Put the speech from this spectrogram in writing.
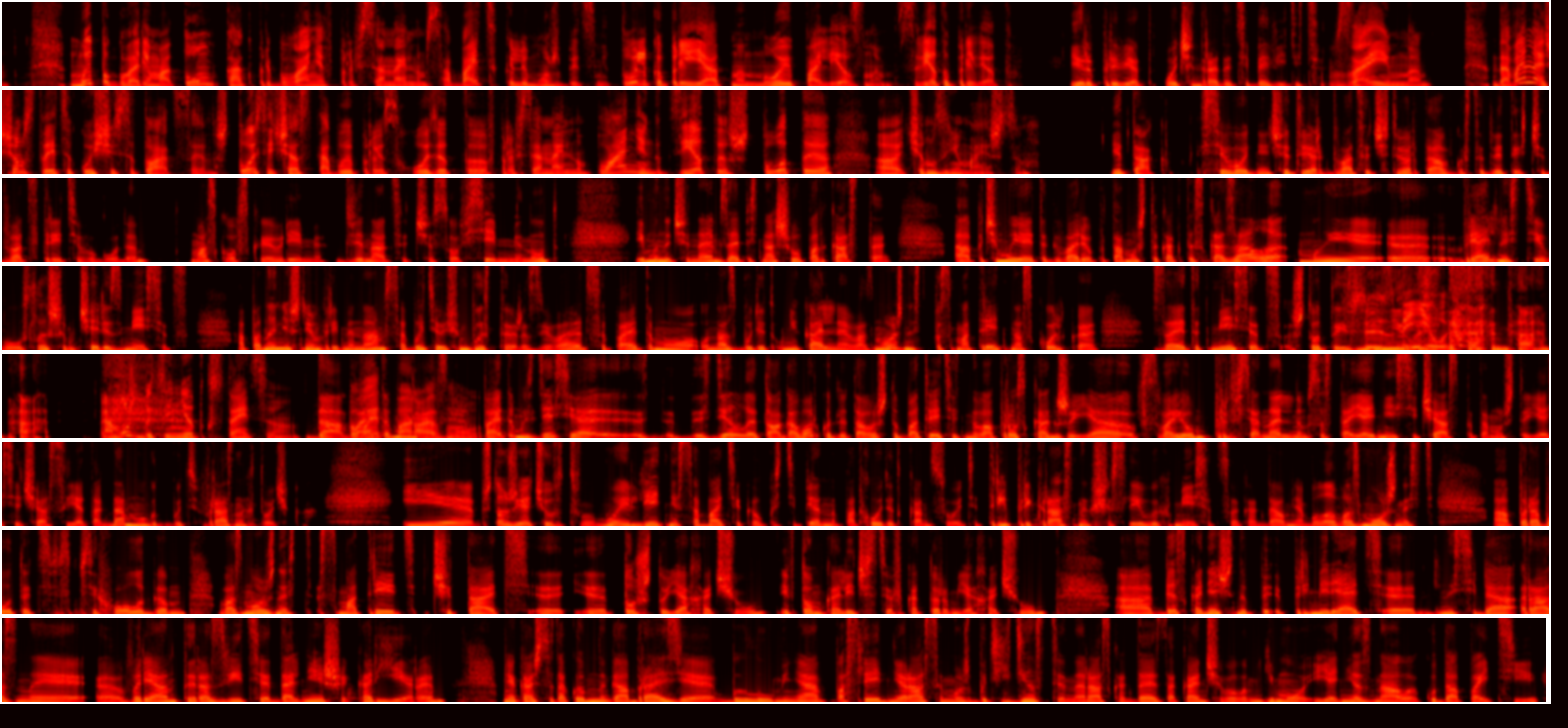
Мы поговорим о том, как пребывание в профессиональном сабатикале может быть не только приятно, но и полезно. Света, привет! Ира, привет. Очень рада тебя видеть. Взаимно. Давай начнем с твоей текущей ситуации. Что сейчас с тобой происходит э, в профессиональном плане? Где ты? Что ты? Э, чем занимаешься? Итак, сегодня четверг, 24 августа 2023 года московское время 12 часов 7 минут, и мы начинаем запись нашего подкаста. А почему я это говорю? Потому что, как ты сказала, мы э, в реальности его услышим через месяц. А по нынешним временам события очень быстро развиваются, поэтому у нас будет уникальная возможность посмотреть, насколько за этот месяц что-то изменилось. изменилось. да, да. А может быть и нет, кстати. Да, бывает поэтому, по-разному. Поэтому здесь я э, сделала эту оговорку для того, чтобы ответить на вопрос, как же я в своем профессиональном состоянии сейчас, потому что я сейчас и я тогда могут быть в разных точках. И что же я чувствую? Мой летний сабатикл постепенно подходит к концу. Эти три прекрасных, счастливых месяца, когда у меня была возможность а, поработать с психологом, возможность смотреть, читать э, э, то, что я хочу, и в том количестве, в котором я хочу хочу, а, бесконечно примерять э, на себя разные э, варианты развития дальнейшей карьеры. Мне кажется, такое многообразие было у меня последний раз и, может быть, единственный раз, когда я заканчивала МГИМО, и я не знала, куда пойти.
